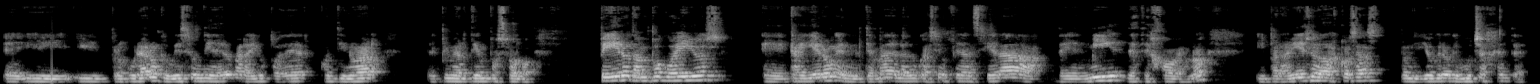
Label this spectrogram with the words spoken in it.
eh, y, procuraron que hubiese un dinero para yo poder continuar el primer tiempo solo. Pero tampoco ellos eh, cayeron en el tema de la educación financiera de mí desde joven, ¿no? Y para mí es una de las cosas donde yo creo que mucha gente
